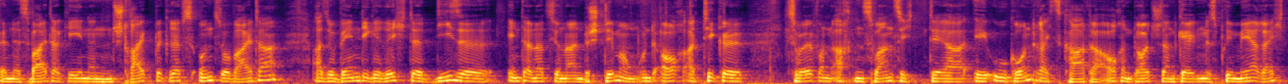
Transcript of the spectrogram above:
eines weitergehenden Streikbegriffs und so weiter. Also wenn die Gerichte diese internationalen Bestimmungen und auch Artikel 12 und 28 der EU-Grundrechtscharta, auch in Deutschland geltendes Primärrecht,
